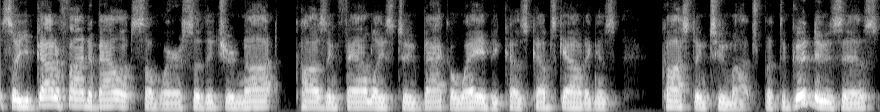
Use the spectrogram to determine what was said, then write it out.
so you've got to find a balance somewhere so that you're not causing families to back away because Cub Scouting is costing too much. But the good news is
